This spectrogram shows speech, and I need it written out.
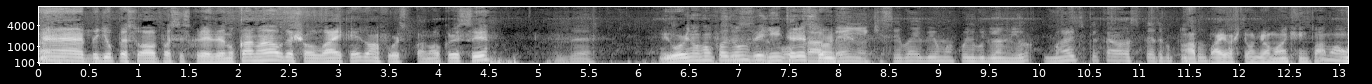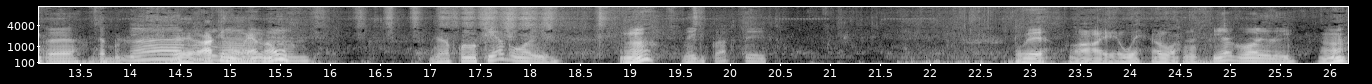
É, pedir o pessoal para se inscrever no canal, deixar o like aí, dar uma força pro canal crescer. Pois é. E hoje nós vamos fazer um vídeo interessante. bem aqui, você vai ver uma coisa brilhando mais do que aquelas pedras que eu pessoal Rapaz, eu acho que tem um diamantinho em tua mão. É, tá brilhando. Será que não é, não? Já coloquei agora ele. Hã? Veio de prato feito. Ué, ah, é, ué, olha lá. Coloquei agora ele aí. Hã?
